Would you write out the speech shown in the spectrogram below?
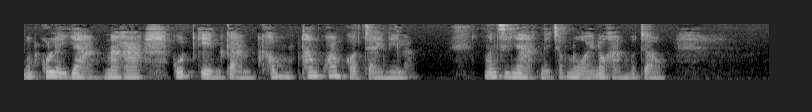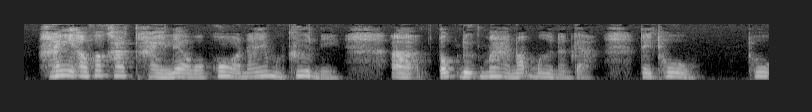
มันคนละอย่างนะคะกฎเกณฑ์การทำความเข้าใจนี่แหละมันสิยากในจักน่อยเนาะค่ะมู่เจ้า ให้เอาคักๆให้แล้วว่าพ่อนะยังมือขึ้นนี่อ่าตกดึกมากเนาะมือนั่นกะได้โทษโทษ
